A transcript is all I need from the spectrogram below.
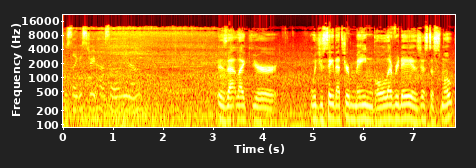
Just like a street hustle, you know. Is that like your would you say that's your main goal every day is just to smoke?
